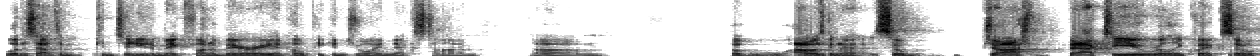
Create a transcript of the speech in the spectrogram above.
we'll just have to continue to make fun of Barry and hope he can join next time. Um, but I was gonna. So Josh, back to you really quick. So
